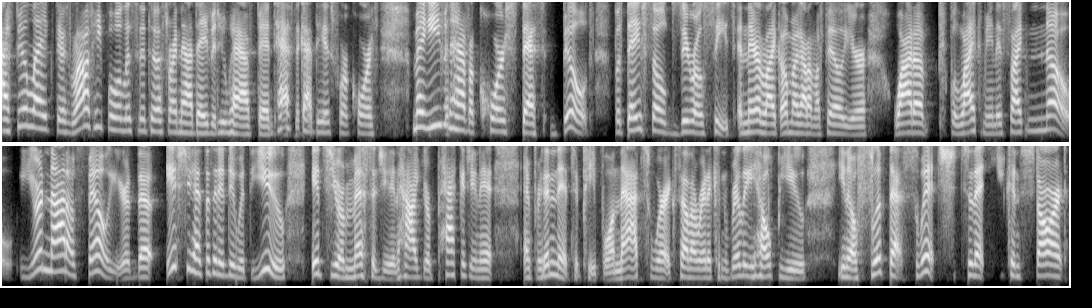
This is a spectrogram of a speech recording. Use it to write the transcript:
I feel like there's a lot of people listening to us right now, David, who have fantastic ideas for a course, may even have a course that's built, but they've sold zero seats. And they're like, oh my God, I'm a failure. Why don't people like me? And it's like, no, you're not a failure. The issue has nothing to do with you, it's your messaging and how you're packaging it and presenting it to people. And that's where Accelerator can really help you, you know, flip that switch so that you can start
